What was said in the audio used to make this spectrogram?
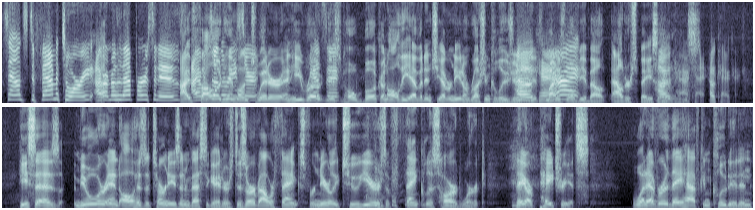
sounds defamatory. I don't know who that person is. I've I followed him on. Twitter, and he wrote this whole book on all the evidence you ever need on Russian collusion, and it Okay, might as well alright. be about outer space aliens. okay, okay, okay. okay. He says Mueller and all his attorneys and investigators deserve our thanks for nearly two years of thankless hard work. They are patriots. Whatever they have concluded, and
